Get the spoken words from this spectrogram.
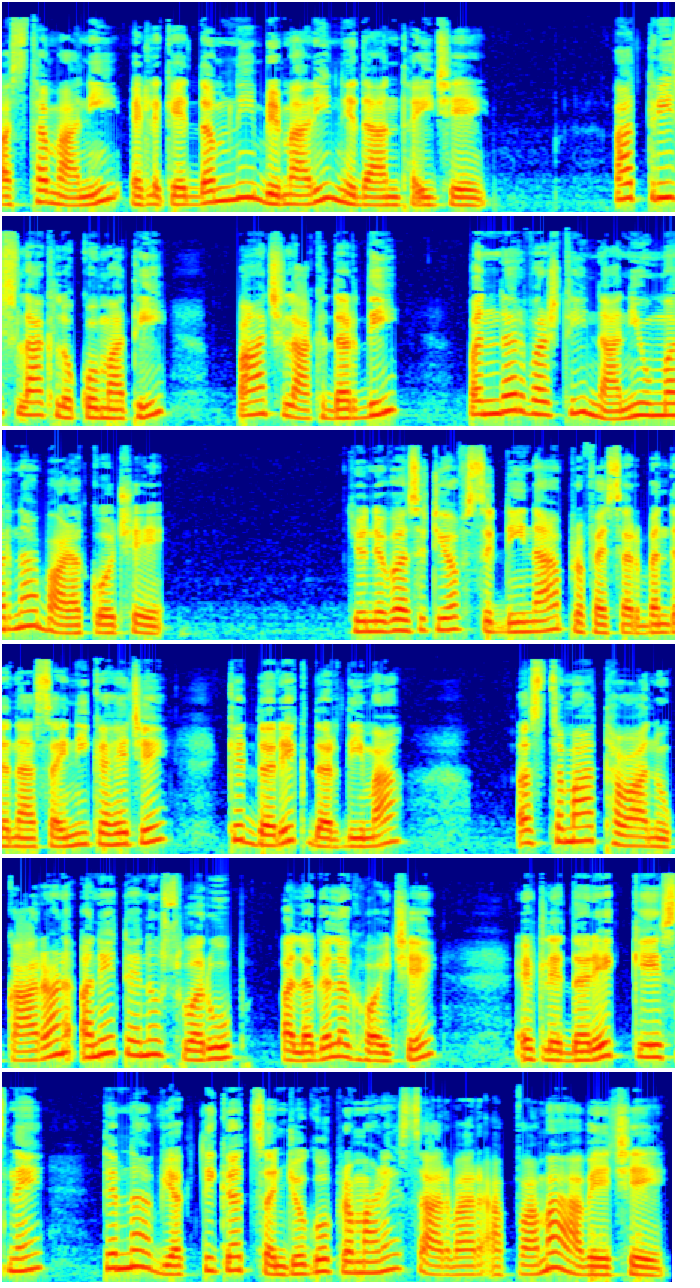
અસ્થમાની, એટલે કે દમની બીમારી નિદાન થઈ છે. આ ત્રીસ લાખ લોકોમાંથી પાંચ લાખ દર્દી, પંદર વર્ષથી નાની ઉંમરના બાળકો છે. યુનિવર્સિટી ઓફ સિડનીના પ્રોફેસર બંદના સૈની કહે છે કે દરેક દર્દીમાં અસ્થમા થવાનું કારણ અને તેનું સ્વરૂપ અલગ અલગ હોય છે એટલે દરેક કેસને તેમના વ્યક્તિગત સંજોગો પ્રમાણે સારવાર આપવામાં આવે છે.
